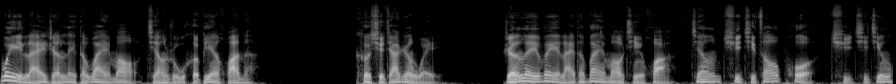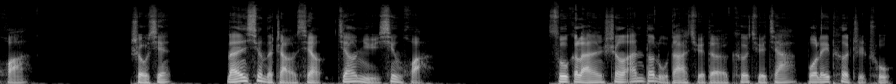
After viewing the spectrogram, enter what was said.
未来人类的外貌将如何变化呢？科学家认为，人类未来的外貌进化将去其糟粕，取其精华。首先，男性的长相将女性化。苏格兰圣安德鲁大学的科学家波雷特指出，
